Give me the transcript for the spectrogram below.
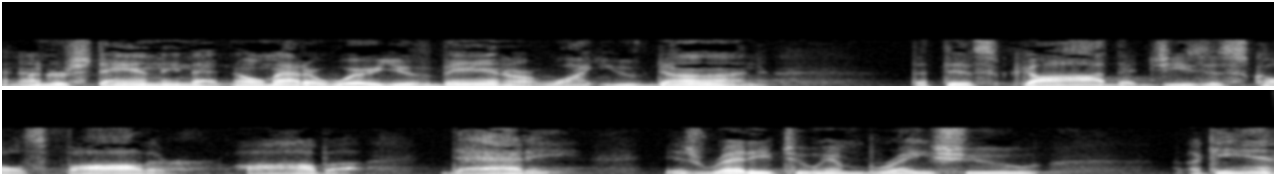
and understanding that no matter where you've been or what you've done, that this God that Jesus calls Father, Abba, Daddy, is ready to embrace you again.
